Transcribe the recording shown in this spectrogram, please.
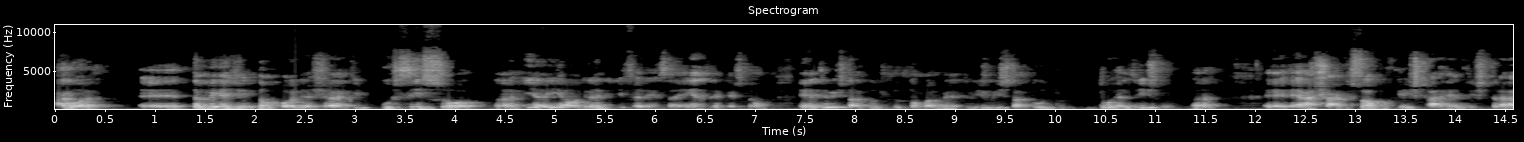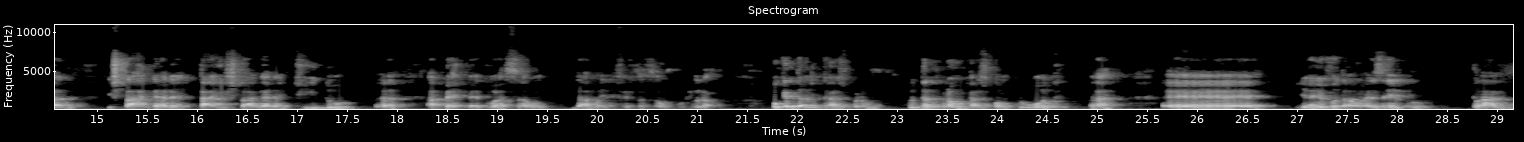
Agora, é, também a gente não pode achar que por si só, né, e aí é uma grande diferença entre a questão entre o Estatuto do Tombamento e o Estatuto do Registro, né, é, é achar que só porque está registrado está, tá, está garantido né, a perpetuação da manifestação cultural. Porque tanto, caso para um, tanto para um caso como para o outro, Né? É, e aí eu vou dar um exemplo claro.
